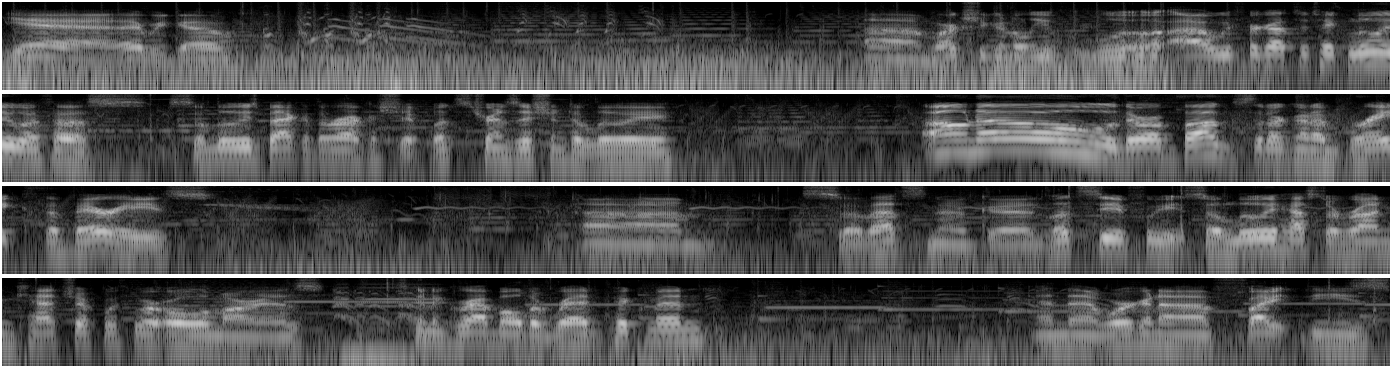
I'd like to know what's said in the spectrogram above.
Yeah, there we go. Um, we're actually going to leave. Uh, we forgot to take Louie with us. So Louie's back at the rocket ship. Let's transition to Louie. Oh no! There are bugs that are to break the berries. Um, so that's no good. Let's see if we. So Louie has to run, catch up with where Olimar is. He's to grab all the red Pikmin. And then we're to fight these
